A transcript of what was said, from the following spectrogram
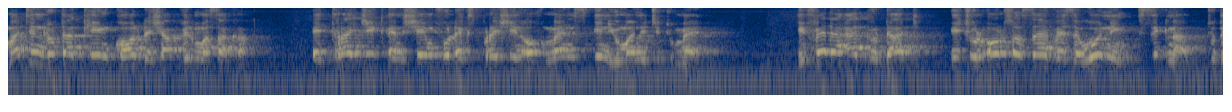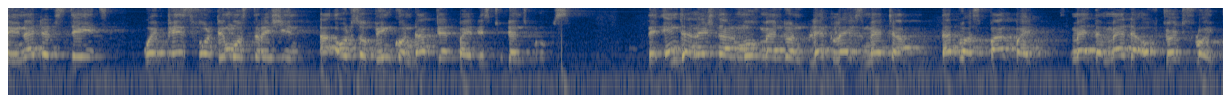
Martin Luther King called the Sharpeville massacre a tragic and shameful expression of man's inhumanity to man. He further argued that it should also serve as a warning signal to the United States where peaceful demonstrations are also being conducted by the student groups. The international movement on Black Lives Matter that was sparked by the murder of George Floyd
